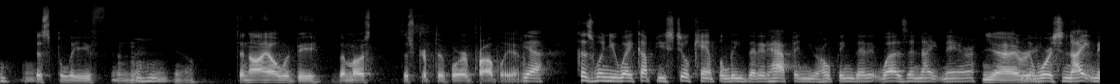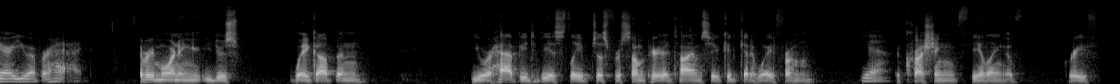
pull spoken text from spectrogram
mm-hmm. disbelief and, mm-hmm. you know, denial would be the most descriptive word probably. And Yeah, because when you wake up, you still can't believe that it happened. You're hoping that it was a nightmare. Yeah, every- the worst nightmare you ever had. every morning you- you just wake up and you were happy to be asleep just for some period of time so you could get away from Yeah. the crushing feeling of grief.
